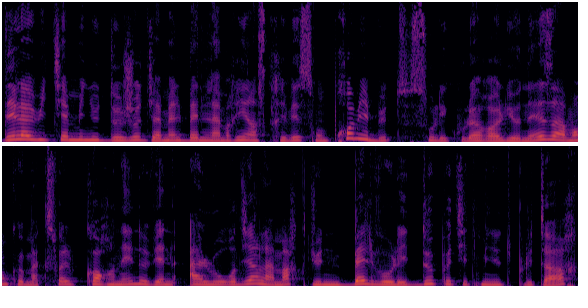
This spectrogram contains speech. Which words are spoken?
Dès la 8 minute de jeu, Jamel Ben Lamri inscrivait son premier but sous les couleurs lyonnaises avant que Maxwell Cornet ne vienne alourdir la marque d'une belle volée deux petites minutes plus tard.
